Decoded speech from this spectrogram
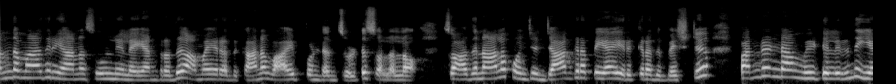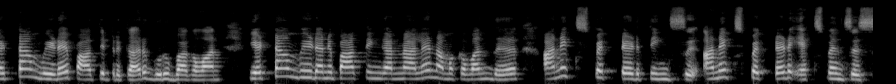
அந்த மாதிரியான சூழ்நிலைன்றது அமையறதுக்கான வாய்ப்புண்டுன்னு சொல்லிட்டு சொல்லலாம். சோ அதனால கொஞ்சம் ஜாக்கிரதையா இருக்கிறது பெஸ்ட் பன்னிரெண்டாம் வீட்டிலிருந்து எட்டாம் வீடே பார்த்துட்டு இருக்காரு குரு பகவான். எட்டாம் வீடுன்னு பாத்தீங்கன்னாலே நமக்கு வந்து அன்எக்ஸ்பெக்டட் திங்ஸ் அன்எக்ஸ்பெக்டட் எக்ஸ்பென்சஸ்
